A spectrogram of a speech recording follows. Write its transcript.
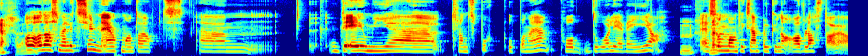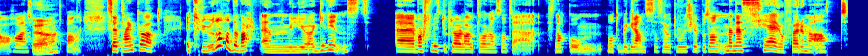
Ja, Og, og det som er litt synd, er jo på en måte at um, det er jo mye transport opp og ned på dårlige veier. Mm. eh, Men- Som man f.eks. kunne avlasta å ha en sånn Ja. Så jeg tenker jo at jeg tror det hadde vært en miljøgevinst. eh, hvert fall hvis du klarer å lage togene sånn at det snakker om måte, begrensa CO2-utslipp og sånn. Men jeg ser jo for meg at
